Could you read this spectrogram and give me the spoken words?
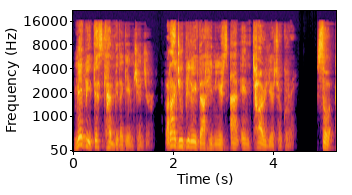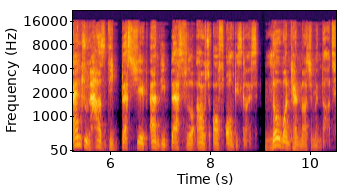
Maybe this can be the game changer. But I do believe that he needs an entire year to grow. So Andrew has the best shape and the best flow out of all these guys. No one can match him in that.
